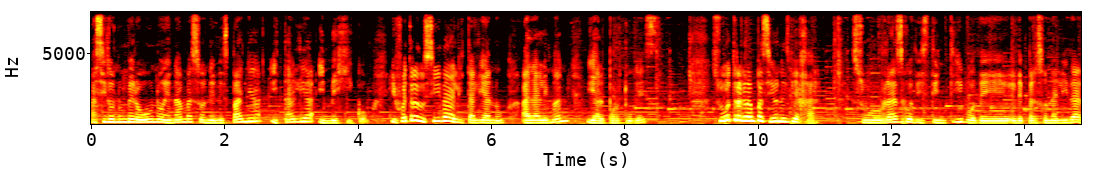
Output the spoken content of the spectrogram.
Ha sido número uno en Amazon en España, Italia y México, y fue traducida al italiano, al alemán y al portugués. Su otra gran pasión es viajar. Su rasgo distintivo de, personalidad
